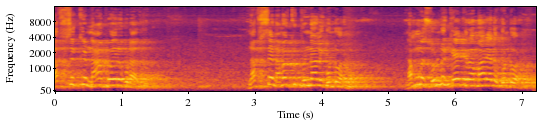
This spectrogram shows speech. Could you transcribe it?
நப்சுக்கு நான் போயிடக்கூடாது. நப்சை நமக்கு பின்னாலே கொண்டு வரணும். நம்ம சொல்லு கேட்குற மாதிரி அதை கொண்டு வரணும்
